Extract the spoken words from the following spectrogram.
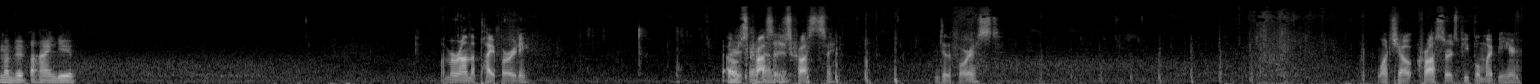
I'm a bit behind you. I'm around the pipe already. I just crossed. I just crossed this way into the forest. Watch out, crossroads people might be here.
